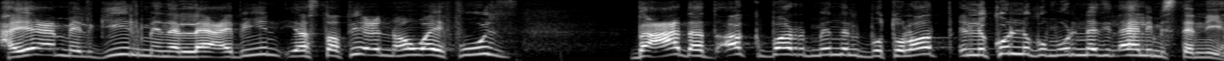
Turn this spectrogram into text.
هيعمل جيل من اللاعبين يستطيع إن هو يفوز بعدد أكبر من البطولات اللي كل جمهور النادي الأهلي مستنيها.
